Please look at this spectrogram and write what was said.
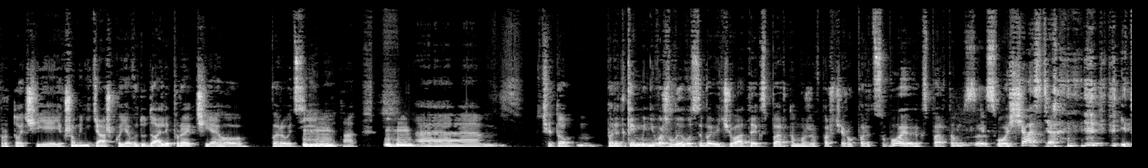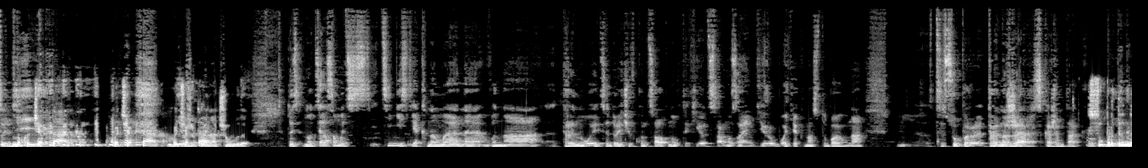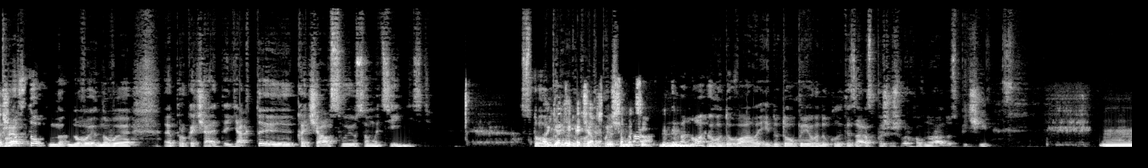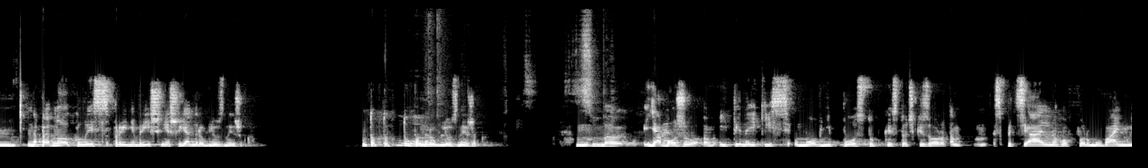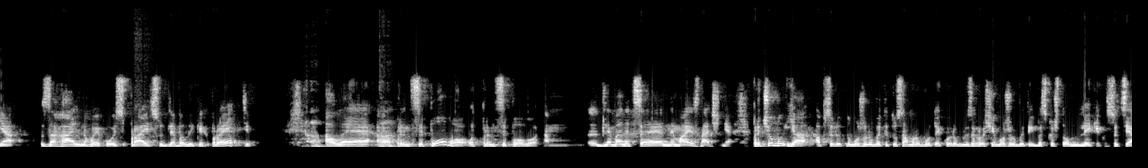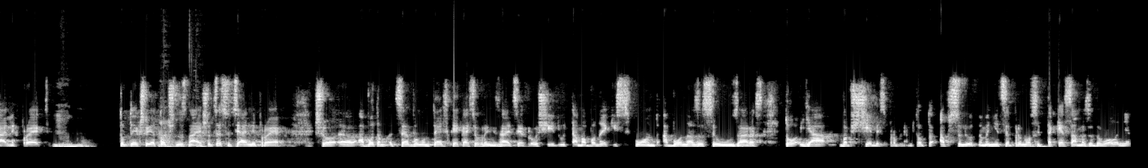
про те, чи якщо мені тяжко, я веду далі проект, чи я його переоцінюю, uh-huh. так. Uh-huh. Е, чи то перед ким мені важливо себе відчувати експертом, може в першу чергу перед собою, експертом з свого щастя. І тоді... Ну, Хоча б так. Хоча б так. Хоча б так. Тобто, ну, ця самоцінність, як на мене, вона тренується. До речі, в консалтну в такій от самозайнятій роботі, як у нас з тобою, вона це супер тренажер, скажімо так. Супер тренажер. не просто нове нове прокачаєте. Як ти качав свою самоцінність? З того Як періоду, я качав свою самоцінність? Тебе mm-hmm. ноги годували, і до того періоду, коли ти зараз пишеш Верховну Раду з печі. Напевно, колись прийняв рішення, що я не роблю знижок. Ну, Тобто, тупо не роблю знижок. Супер. Е, я можу йти на якісь умовні поступки з точки зору там спеціального формування загального якогось прайсу для великих проєктів, але а, принципово, от принципово там. Для мене це не має значення. Причому я абсолютно можу робити ту саму роботу, яку роблю за гроші, можу робити і безкоштовно для якихось соціальних проєктів. Mm-hmm. Тобто, якщо я точно знаю, що це соціальний проект, що е, або там це волонтерська якась організація, гроші йдуть там або на якийсь фонд, або на ЗСУ зараз, то я взагалі без проблем. Тобто, абсолютно мені це приносить таке саме задоволення,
